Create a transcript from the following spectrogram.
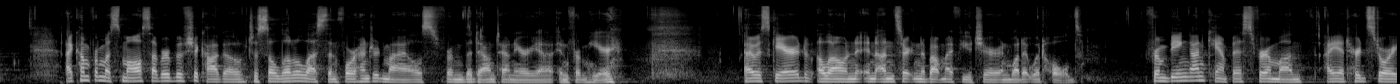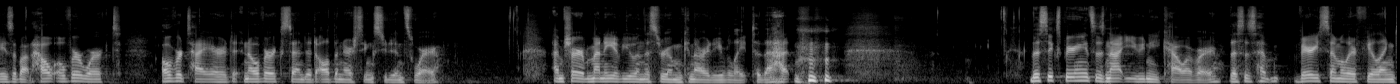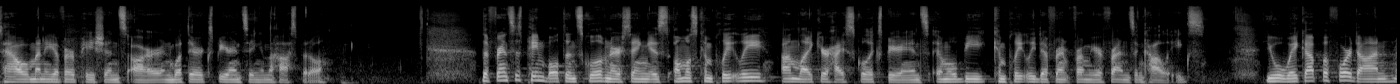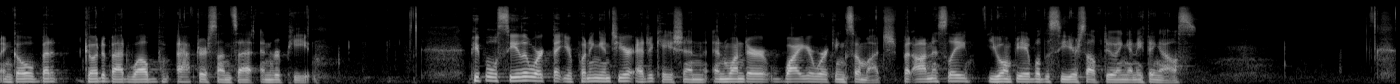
I come from a small suburb of Chicago, just a little less than 400 miles from the downtown area and from here. I was scared, alone, and uncertain about my future and what it would hold. From being on campus for a month, I had heard stories about how overworked, overtired, and overextended all the nursing students were. I'm sure many of you in this room can already relate to that. This experience is not unique, however. This is a very similar feeling to how many of our patients are and what they're experiencing in the hospital. The Frances Payne Bolton School of Nursing is almost completely unlike your high school experience and will be completely different from your friends and colleagues. You will wake up before dawn and go, go to bed well after sunset and repeat. People will see the work that you're putting into your education and wonder why you're working so much, but honestly, you won't be able to see yourself doing anything else.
